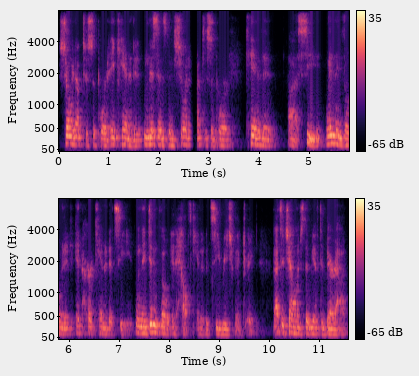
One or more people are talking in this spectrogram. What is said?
showing up to support a candidate, in this instance, showing up to support candidate uh, C, when they voted, it hurt candidate C. When they didn't vote, it helped candidate C reach victory. That's a challenge that we have to bear out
